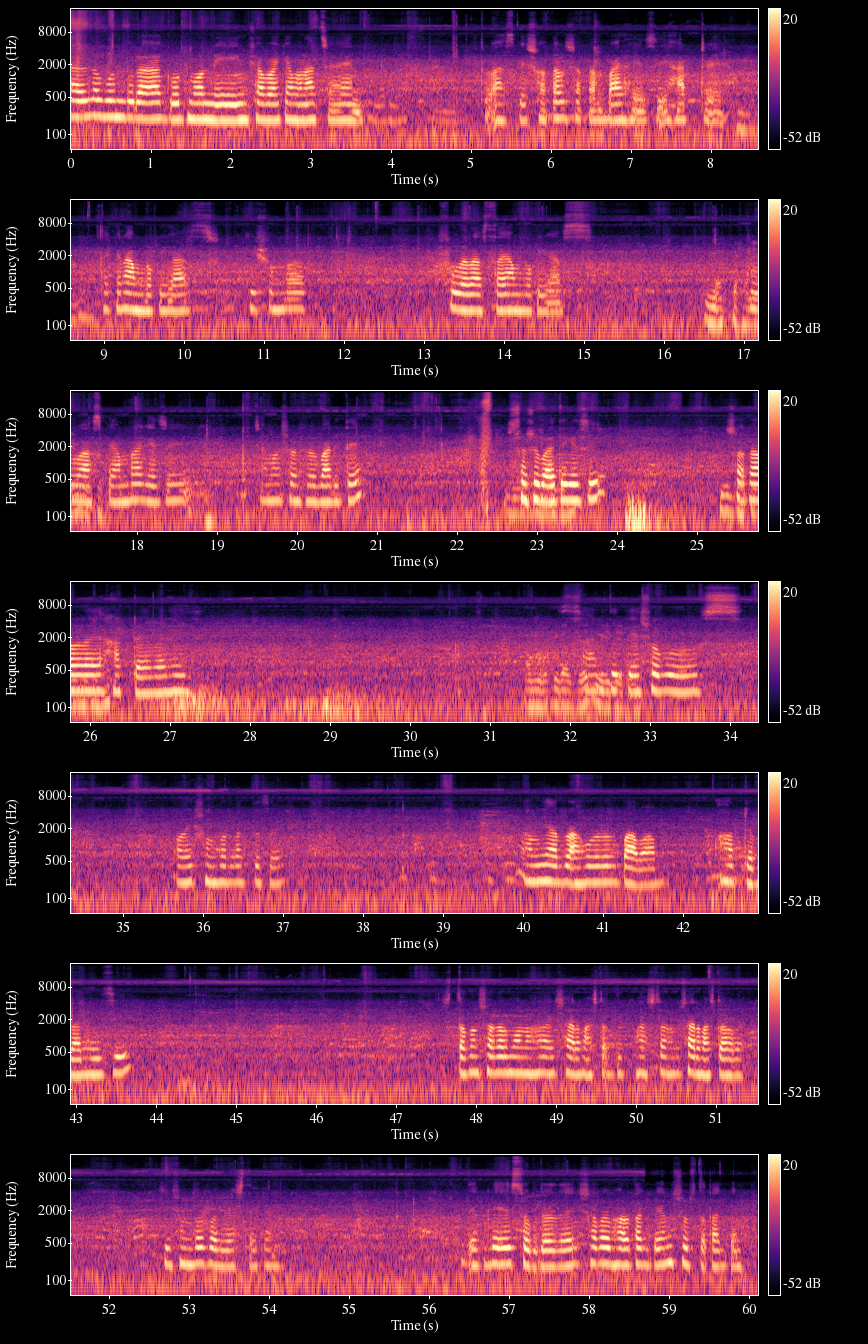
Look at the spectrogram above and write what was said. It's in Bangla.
হ্যালো বন্ধুরা, গুড মর্নিং। সবাই কেমন আছেন? তো আজকে সকাল সকাল বাইর হয়েছি হাঁটতে। দেখেন আমলকি গাছ, কি সুন্দর। পুরো রাস্তায় আমলকি গাছ। তো আজকে আমরা গেছি আমার শ্বশুর বাড়িতে। শ্বশুর বাড়িতে গেছি। সকালে হাঁটতে বের হয়েছি। চারদিকে সবুজ। অনেক সুন্দর লাগতেছে। আমি আর রাহুলের বাবা হাঁটতে বার হয়েছি। তখন সকাল মনে হয় সাড়ে পাঁচটার দিক, পাঁচটা হবে, সাড়ে পাঁচটা হবে। কি সুন্দর পরিবেশ দেখেন। দেখলে চোখ দেয় সবাই ভালো থাকবেন, সুস্থ থাকবেন।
